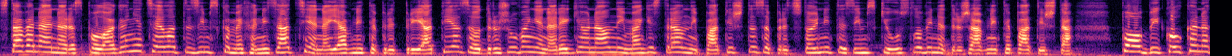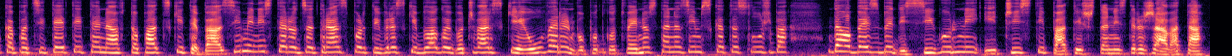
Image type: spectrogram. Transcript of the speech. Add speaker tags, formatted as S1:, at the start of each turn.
S1: Ставена е на располагање целата зимска механизација на јавните предпријатија за одржување на регионални и магистрални патишта за предстојните зимски услови на државните патишта. По обиколка на капацитетите на автопатските бази, Министерот за транспорт и врски Благој Бочварски е уверен во подготвеноста на зимската служба да обезбеди сигурни и чисти патишта низ државата.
